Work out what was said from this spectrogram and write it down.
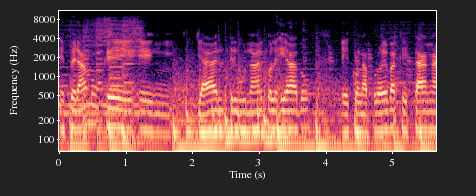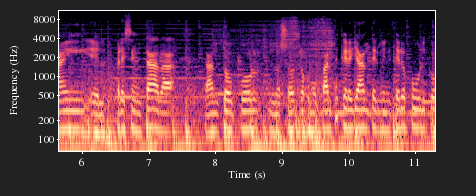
esperamos que ya el tribunal colegiado eh, con la prueba que están ahí eh, presentada tanto por nosotros como parte querellante, el Ministerio Público,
